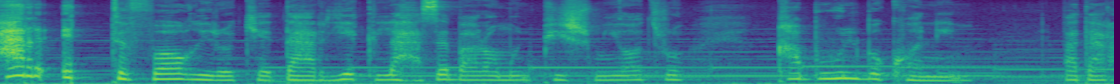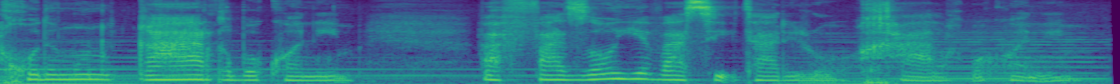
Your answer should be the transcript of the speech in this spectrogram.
هر اتفاقی رو که در یک لحظه برامون پیش میاد رو قبول بکنیم. و در خودمون غرق بکنیم و فضای وسیعتری رو خلق بکنیم.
